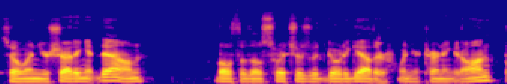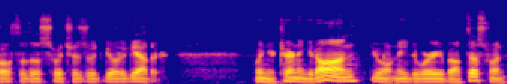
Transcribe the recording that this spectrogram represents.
So when you're shutting it down, both of those switches would go together. When you're turning it on, both of those switches would go together. When you're turning it on, you won't need to worry about this one.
